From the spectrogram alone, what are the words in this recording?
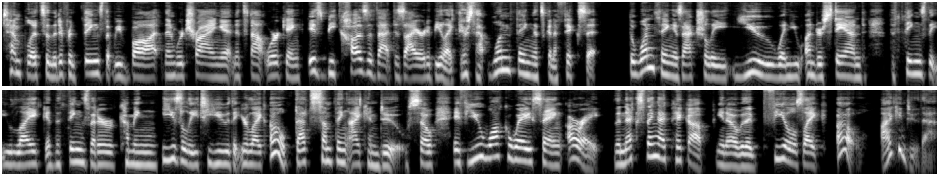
templates and the different things that we've bought, then we're trying it and it's not working is because of that desire to be like, there's that one thing that's going to fix it. The one thing is actually you when you understand the things that you like and the things that are coming easily to you that you're like, oh, that's something I can do. So if you walk away saying, all right, the next thing I pick up, you know, that feels like, oh, I can do that.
